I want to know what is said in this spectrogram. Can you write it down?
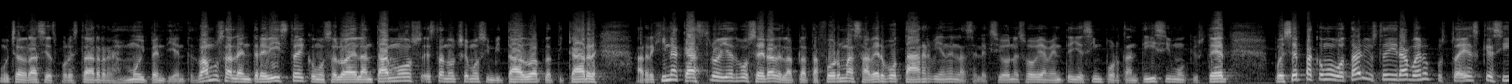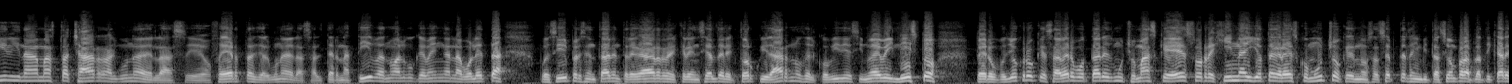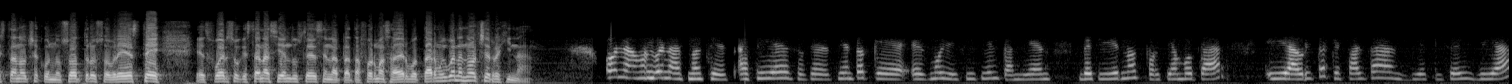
Muchas gracias por estar muy pendientes. Vamos a la entrevista y como se lo adelantamos, esta noche hemos invitado a platicar a Regina Castro, ella es vocera de la plataforma Saber Votar, vienen las elecciones obviamente y es importantísimo que usted pues sepa cómo votar y usted dirá, bueno, pues es que sí y nada más tachar alguna de las eh, ofertas y alguna de las alternativas, no algo que venga en la boleta, pues sí, presentar, entregar credencial de elector, cuidarnos del COVID-19 y listo, pero pues yo creo que saber votar es mucho más que eso, Regina, y yo te agradezco mucho que nos aceptes la invitación para platicar esta noche con nosotros sobre este esfuerzo que están haciendo ustedes en la plataforma Saber Votar. Muy buenas noches, Regina. Hola, muy buenas noches. Así es, o sea, siento que es muy difícil también decidirnos por quién votar y ahorita que faltan 16 días,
